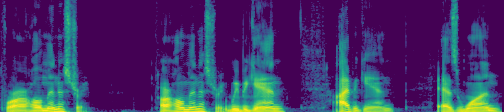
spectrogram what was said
for our whole ministry. Our whole ministry. We began, I began as one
